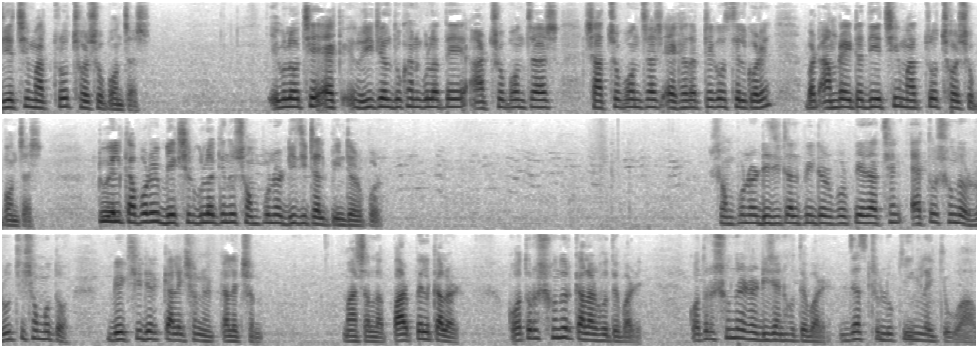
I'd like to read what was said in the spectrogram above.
দিয়েছি মাত্র ছয়শো পঞ্চাশ। এগুলো হচ্ছে এক রিটেল দোকানগুলোতে আটশো পঞ্চাশ, সাতশো পঞ্চাশ, এক হাজার টাকাও সেল করে বাট আমরা এটা দিয়েছি মাত্র ছয়শো পঞ্চাশ। টুয়েলভ কাপড়ের বেডশিটগুলো কিন্তু সম্পূর্ণ ডিজিটাল প্রিন্টের উপর। সম্পূর্ণ ডিজিটাল প্রিন্টের উপর পেয়ে যাচ্ছেন এত সুন্দর, রুচিসম্মত বেডশিটের কালেকশনের কালেকশন মাশাল্লাহ পার্পেল কালার কতটা সুন্দর কালার হতে পারে, কতটা সুন্দর একটা ডিজাইন হতে পারে। Just looking like a wow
